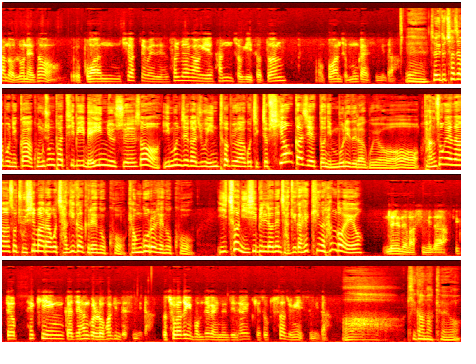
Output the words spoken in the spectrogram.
한 언론에서 그 보안 취약점에 대해서 설명하기 한 적이 있었던 어, 보안 전문가였습니다. 예, 저희도 찾아보니까 공중파 TV 메인 뉴스에서 이 문제 가지고 인터뷰하고 직접 시연까지 했던 인물이더라고요. 방송에 나와서 조심하라고 자기가 그래놓고 경고를 해놓고 2021년엔 자기가 해킹을 한 거예요. 네네 맞습니다. 직접 해킹까지 한 걸로 확인됐습니다. 추가적인 범죄가 있는지는 계속 수사 중에 있습니다. 아 기가 막혀요.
